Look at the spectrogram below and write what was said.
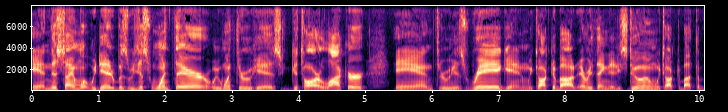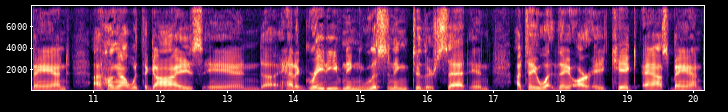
And this time, what we did was we just went there. We went through his guitar locker and through his rig, and we talked about everything that he's doing. We talked about the band. I hung out with the guys and uh, had a great evening listening to their set. And I tell you what, they are a kick ass band.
